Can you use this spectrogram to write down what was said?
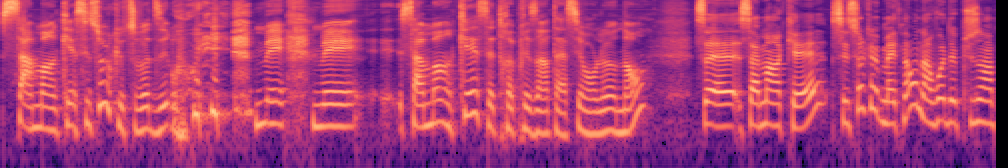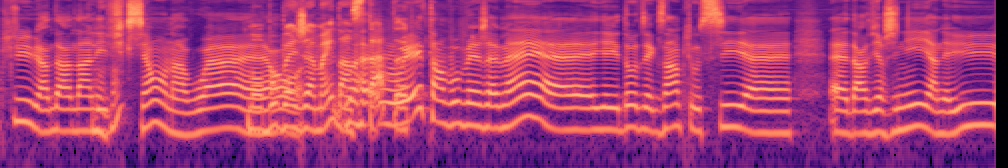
ça manquait? C'est sûr que tu vas dire oui, mais, mais ça manquait cette représentation-là, non? Ça, manquait. C'est sûr que maintenant, on en voit de plus en plus. Hein, dans, dans, les mhm. fictions, on en voit... Euh, Mon beau Benjamin dans Stat. Oui, ton beau Benjamin. Euh, il y a eu d'autres exemples aussi. Euh, dans Virginie, il y en a eu.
